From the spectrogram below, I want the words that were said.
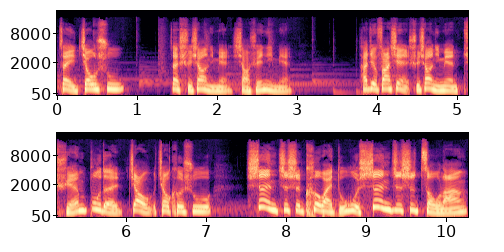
在教书，在学校里面，小学里面。他就发现学校里面全部的教教科书，甚至是课外读物，甚至是走廊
